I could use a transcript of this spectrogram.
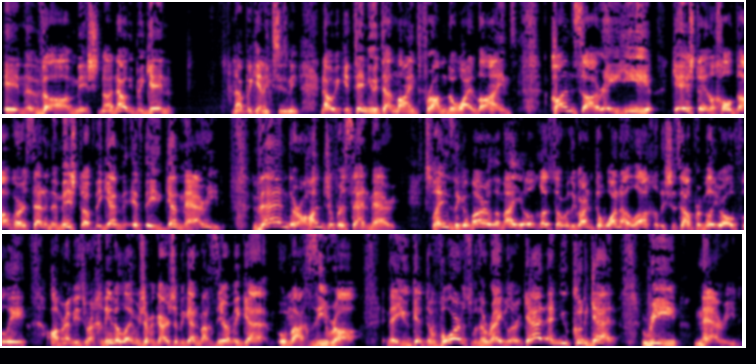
in the Mishnah. Now we begin now begin, excuse me. Now we continue ten lines from the white lines. Said in the Mishnah if they get if they get married, then they're hundred percent married. Explains the Gemara Lamai Ilcha. So with regard to one halacha, this should sound familiar. Hopefully, that you get divorced with a regular get, and you could get remarried.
